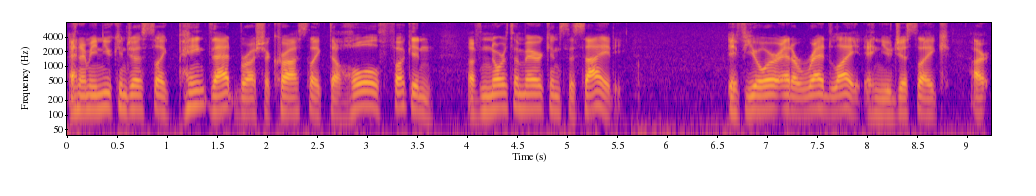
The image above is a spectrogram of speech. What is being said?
And I mean, you can just like paint that brush across like the whole fucking of North American society. If you're at a red light and you just like are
